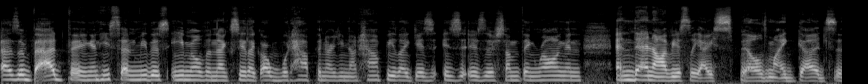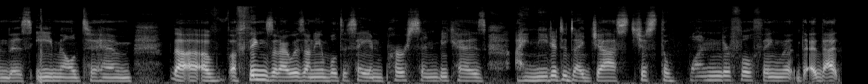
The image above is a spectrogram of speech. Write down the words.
as a bad thing. And he sent me this email the next day like oh what happened? Are you not happy? Like is is is there something wrong? And and then obviously I spilled my guts in this email to him uh, of, of things that I was unable to say in person because I needed to digest just the wonderful thing that that, that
